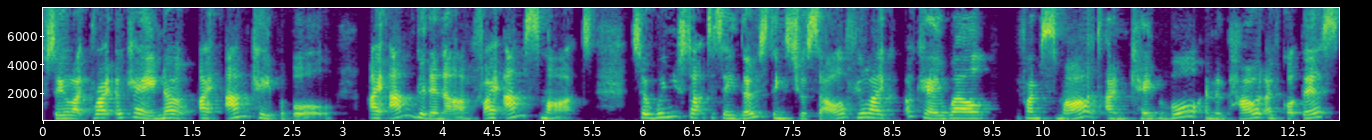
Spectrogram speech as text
So you're like, right, okay, no, I am capable. I am good enough. I am smart. So when you start to say those things to yourself, you're like, okay, well, if I'm smart, I'm capable, I'm empowered, I've got this,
